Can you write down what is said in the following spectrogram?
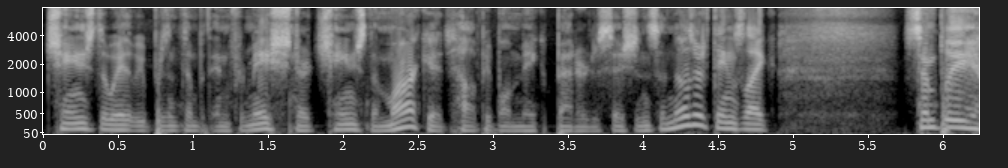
change the way that we present them with information, or change the market to help people make better decisions. And those are things like simply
